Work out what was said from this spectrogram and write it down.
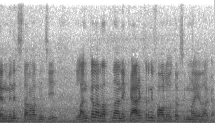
టెన్ మినిట్స్ తర్వాత నుంచి లంకల రత్న అనే క్యారెక్టర్ని ఫాలో అవుతారు సినిమా అయ్యేదాకా.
